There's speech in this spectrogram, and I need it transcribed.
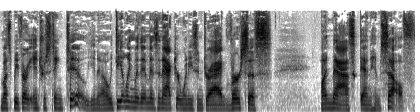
must be very interesting too. You know, dealing with him as an actor when he's in drag versus unmasked and himself.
